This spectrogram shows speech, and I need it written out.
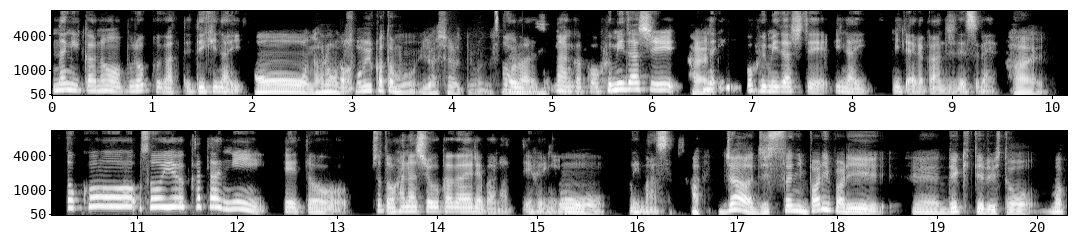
何かのブロックがあってできない。おー、なるほど。そういう方もいらっしゃるってことですね。そうなんです。なんかこう踏み出し、はいね一歩踏み出していないみたいな感じですね。はい。そこ、そういう方に、えっ、と、ちょっとお話を伺えればなっていうふうに。思います。あ、じゃあ実際にバリバリ、えーできてる人、ま、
